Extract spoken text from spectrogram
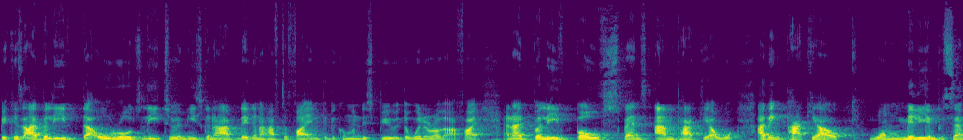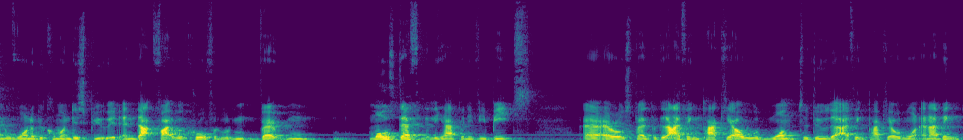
Because I believe that all roads lead to him. He's gonna have they're gonna have to fight him to become undisputed, the winner of that fight. And I believe both Spence and Pacquiao I think Pacquiao one million percent would want to become undisputed. And that fight with Crawford would very most definitely happen if he beats uh, Errol Spence because I think Pacquiao would want to do that. I think Pacquiao would want, and I think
